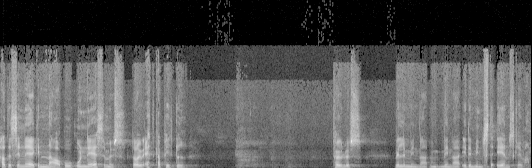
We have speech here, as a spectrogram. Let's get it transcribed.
hadde sin egen nabo, Onesimus. Det er jo ett kapittel. Paulus ville vinne i det minste én, skriver han.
